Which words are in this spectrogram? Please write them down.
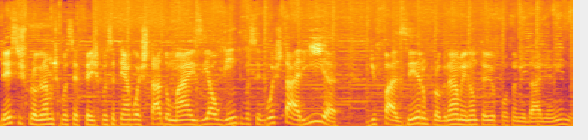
desses programas que você fez que você tenha gostado mais e alguém que você gostaria de fazer um programa e não teve oportunidade ainda?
